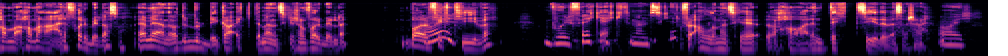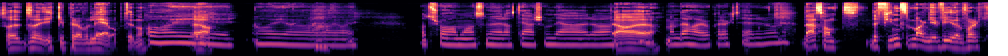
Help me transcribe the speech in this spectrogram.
han, han er et forbilde, altså. Jeg mener at du burde ikke ha ekte mennesker som forbilde. Bare Oi. fiktive. Hvorfor ikke ekte mennesker? For alle mennesker har en drittside ved seg sjøl. Så, så ikke prøv å leve opp til noe. Oi. Ja. oi, oi, oi, oi. og trauma som gjør at de er som de er. Og, Ja, ja, ja. Men det har jo karakterer òg. Det er sant. Det fins mange fine folk,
